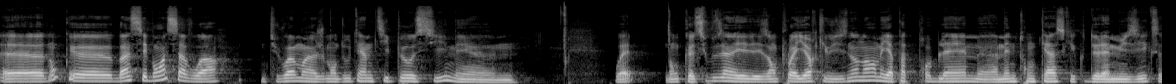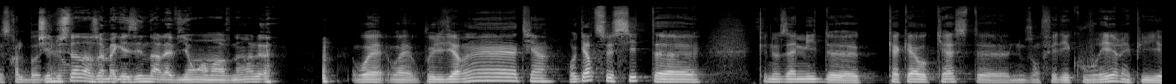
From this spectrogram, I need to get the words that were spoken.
Euh, donc, euh, ben c'est bon à savoir. Tu vois, moi, je m'en doutais un petit peu aussi, mais euh, ouais. Donc, si vous avez des employeurs qui vous disent non, non, mais il y a pas de problème, amène ton casque, écoute de la musique, ça sera le bon. J'ai lu ça dans un magazine dans l'avion en m'en venant là. ouais, ouais. Vous pouvez lui dire, eh, tiens, regarde ce site que nos amis de Cacao Cast nous ont fait découvrir et puis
